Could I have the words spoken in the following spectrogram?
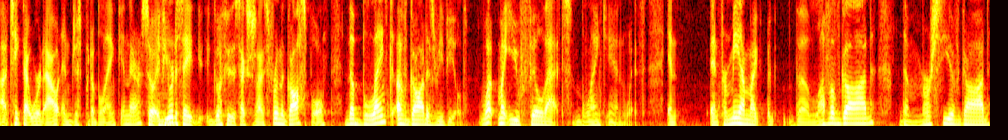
uh, take that word out and just put a blank in there. So if mm. you were to say, go through this exercise, for in the gospel, the blank of God is revealed. What might you fill that blank in with? And and for me, I'm like the love of God, the mercy of God.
